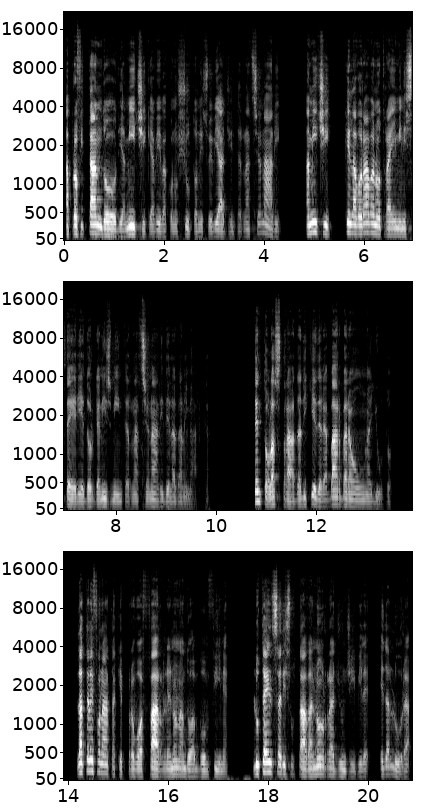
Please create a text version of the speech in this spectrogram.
Approfittando di amici che aveva conosciuto nei suoi viaggi internazionali, amici che lavoravano tra i ministeri ed organismi internazionali della Danimarca. Tentò la strada di chiedere a Barbara un aiuto. La telefonata che provò a farle non andò a buon fine L'utenza risultava non raggiungibile ed allora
